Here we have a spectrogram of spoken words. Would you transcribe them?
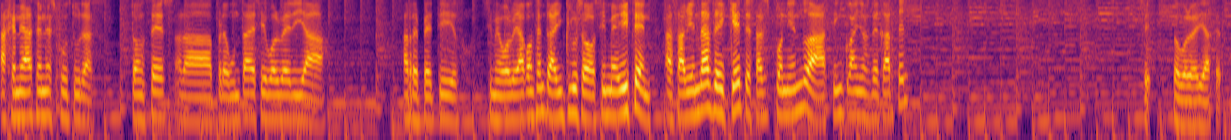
a generaciones futuras. Entonces, la pregunta de si volvería a repetir, si me volvería a concentrar, incluso si me dicen a sabiendas de que te estás exponiendo a cinco años de cárcel, lo volvería a hacer.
